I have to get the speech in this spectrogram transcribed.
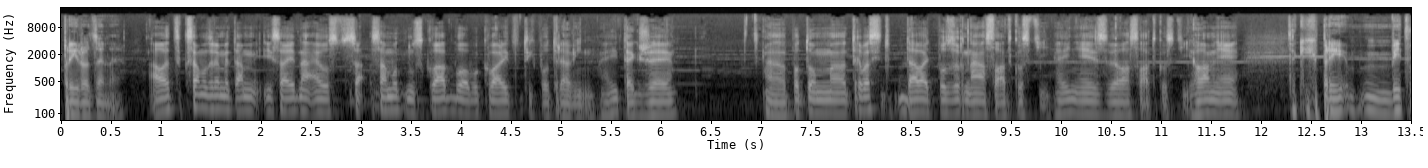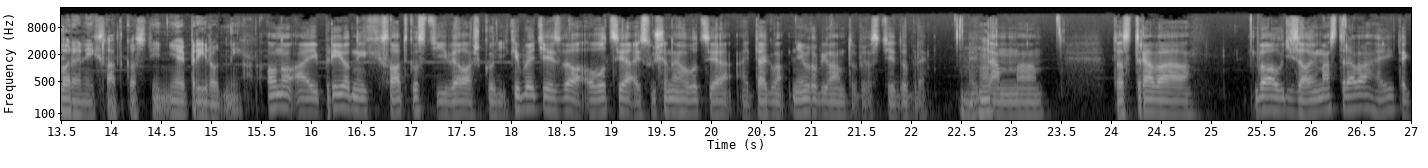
prirodzené. Ale tak samozrejme tam sa jedná aj o samotnú skladbu alebo kvalitu tých potravín. Hej? Takže potom e, treba si dávať pozor na sladkosti. Hej? Nie je veľa sladkostí. Hlavne takých pri, vytvorených sladkostí, nie prírodných. Ono aj prírodných sladkostí veľa škodí. Keď budete jesť veľa ovocia, aj sušeného ovocia, aj tak vám, neurobí vám to proste dobre. Uh-huh. Hej, mhm. tam e, tá strava, veľa ľudí zaujíma strava, hej, tak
